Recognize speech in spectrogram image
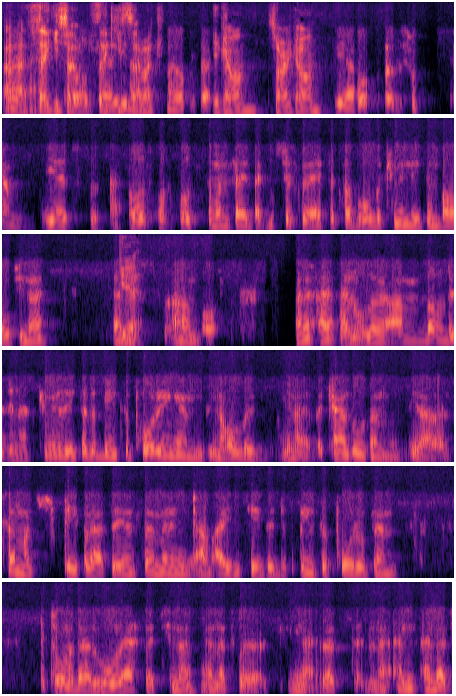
uh, thank you so. Also, thank you, you so know, much. Also, yeah, go on. Sorry, go on. Yeah. Also, um, yes. Also, also, to say that it's just the efforts of all the communities involved. You know. And yeah. Um, and, and all the um, non-indigenous communities that have been supporting, and you know all the you know the councils and you know and so much people out there and so many um, agencies that have just been supportive, and it's all about all efforts, you know, and that's where you know that's and and that's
